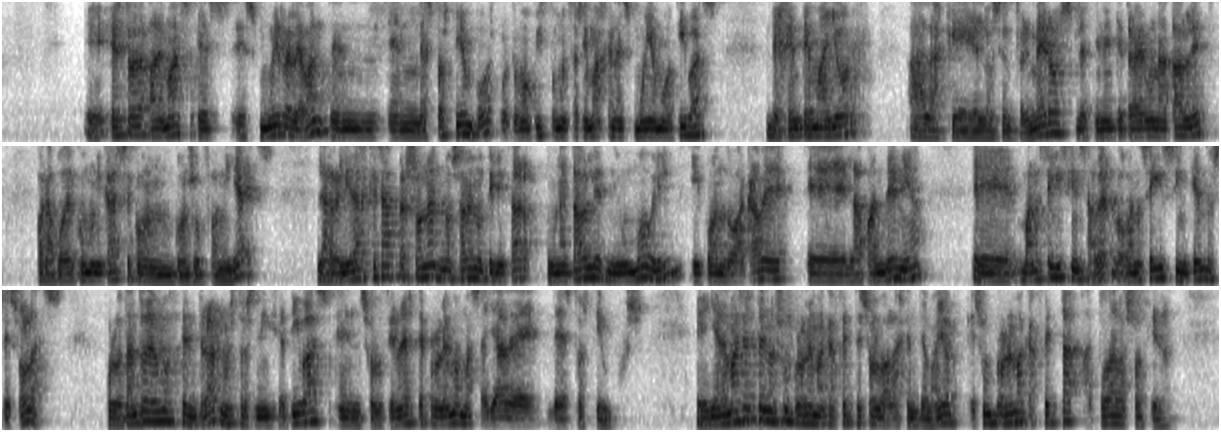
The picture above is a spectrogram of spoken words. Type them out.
Eh, esto además es, muy relevante en, estos tiempos porque hemos visto muchas imágenes muy emotivas de gente mayor a las que los enfermeros les tienen que traer una tablet para poder comunicarse con sus familiares. La realidad es que esas personas no saben utilizar una tablet ni un móvil y cuando acabe eh, la pandemia eh, van a seguir sin saberlo, van a seguir sintiéndose solas. Por lo tanto, debemos centrar nuestras iniciativas en solucionar este problema más allá de, estos tiempos. Eh, y además este no es un problema que afecte solo a la gente mayor, es un problema que afecta a toda la sociedad.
